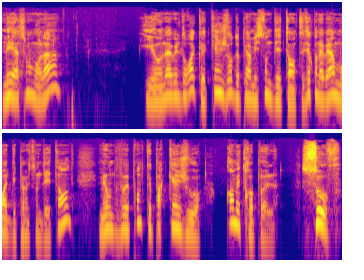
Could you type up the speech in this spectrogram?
Mais à ce moment-là, et on avait le droit que 15 jours de permission de détente. C'est-à-dire qu'on avait un mois de permission de détente, mais on ne pouvait prendre que par 15 jours en métropole. Sauf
